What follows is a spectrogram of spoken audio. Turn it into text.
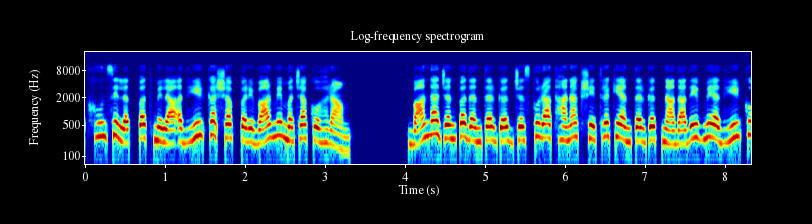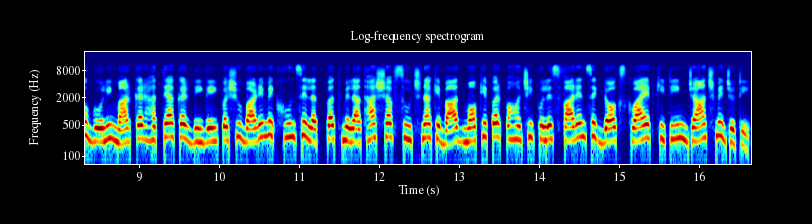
खून से लथपथ मिला अधेड़ का शव परिवार में मचा कोहराम। बांदा जनपद अंतर्गत जसपुरा थाना क्षेत्र के अंतर्गत नादादेव में अधेड़ को गोली मारकर हत्या कर दी गई। पशु बाड़े में खून से लथपथ मिला था, शव सूचना के बाद मौके पर पहुँची पुलिस, फॉरेंसिक डॉग स्क्वाड की टीम जाँच में जुटी।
